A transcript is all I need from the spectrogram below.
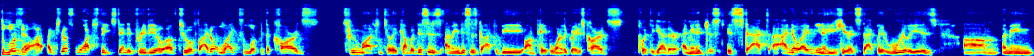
the First of all. I, I just watched the extended preview of 205. I don't like to look at the cards too much until they come, but this is, I mean, this has got to be on paper one of the greatest cards put together. I mean, it just is stacked. I, I know, I, you know, you hear it stacked, but it really is. Um, I mean,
